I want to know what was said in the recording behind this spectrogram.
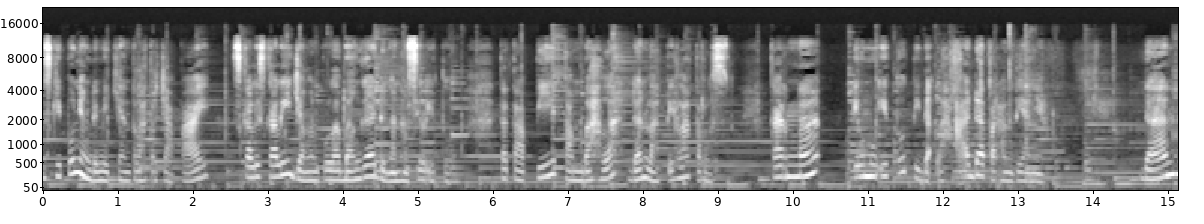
Meskipun yang demikian telah tercapai, sekali-sekali jangan pula bangga dengan hasil itu. Tetapi tambahlah dan latihlah terus. Karena ilmu itu tidaklah ada perhentiannya. Dan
